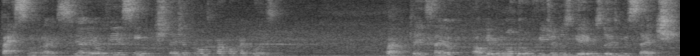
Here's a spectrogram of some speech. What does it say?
péssima pra isso. E aí eu vi assim, esteja pronto pra qualquer coisa. Ué, que é isso? Aí eu- alguém me mandou um vídeo dos Games 2007.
